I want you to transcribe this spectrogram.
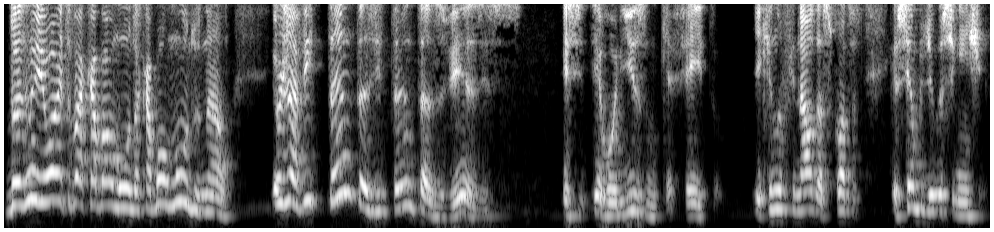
2008 vai acabar o mundo. Acabou o mundo? Não. Eu já vi tantas e tantas vezes esse terrorismo que é feito e que no final das contas, eu sempre digo o seguinte:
